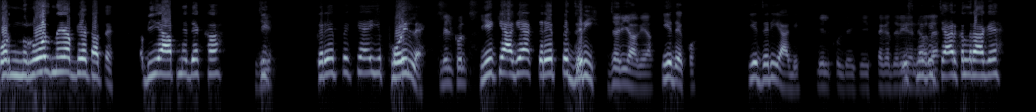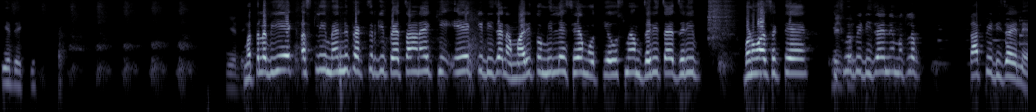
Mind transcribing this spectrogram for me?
और रोज नए अपडेट आते हैं। अब ये आपने देखा जी। क्रेप पे क्या है? ये फॉइल है। बिल्कुल। ये क्या आ गया? क्रेप पे जरी। जरी आ गया। ये देखो ये जरी आ गई। बिल्कुल देखिए इस तरह का जरी इसमें भी चार कलर आ गए। ये देखिए। मतलब ये एक असली मैन्युफैक्चर की पहचान है कि एक की डिज़ाइन हमारी तो मिले सेम होती है उसमें हम जरी चाहे जरी बनवा सकते हैं। इसमें भी डिज़ाइन है मतलब काफ़ी डिज़ाइन है।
